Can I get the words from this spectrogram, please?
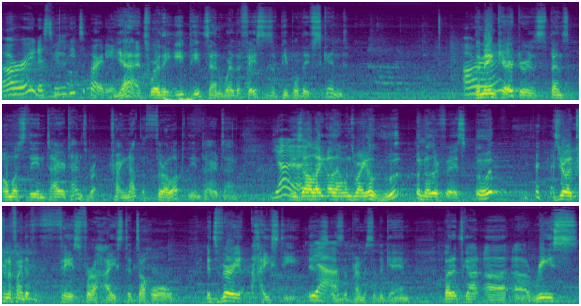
All right, a skin pizza party. Yeah, it's where they eat pizza and wear the faces of people they've skinned. All The main right. character is, spends almost the entire time trying not to throw up the entire time. Yeah. He's I- all like, "Oh, that one's wearing oh, another face," because you're like trying to find a face for a heist. It's a whole. It's very heisty. Is, Yeah. is the premise of the game, but it's got uh, uh, Rhys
